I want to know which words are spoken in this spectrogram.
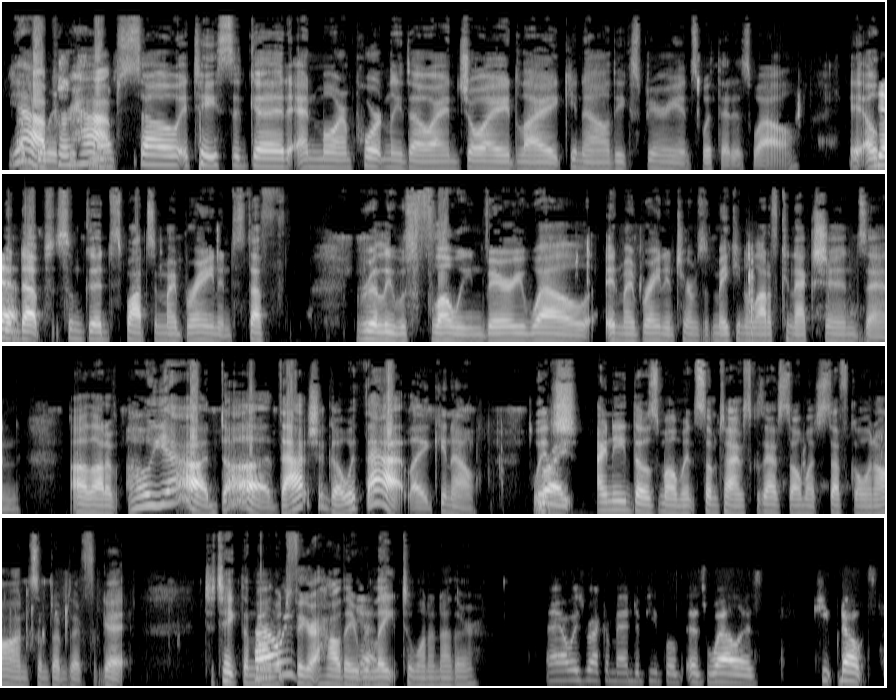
Yeah, perhaps. So it tasted good, and more importantly, though, I enjoyed like you know the experience with it as well. It opened Yes. up some good spots in my brain, and stuff really was flowing very well in my brain in terms of making a lot of connections and a lot of oh yeah, duh, that should go with that. Like you know, which Right. I need those moments sometimes because I have so much stuff going on. Sometimes I forget to take the moment to figure out how they yes. relate to one another. And I always recommend to people as well as keep notes.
